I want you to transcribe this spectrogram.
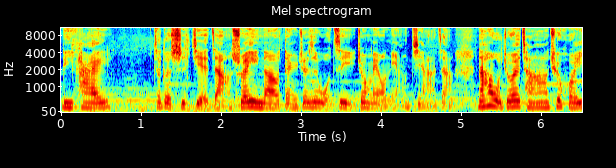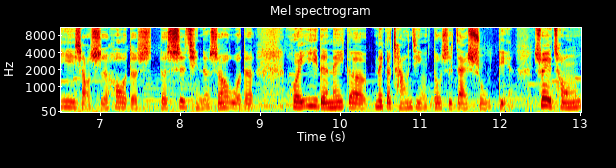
离开。这个世界这样，所以呢，等于就是我自己就没有娘家这样，然后我就会常常去回忆小时候的的事情的时候，我的回忆的那个那个场景都是在书店，所以从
